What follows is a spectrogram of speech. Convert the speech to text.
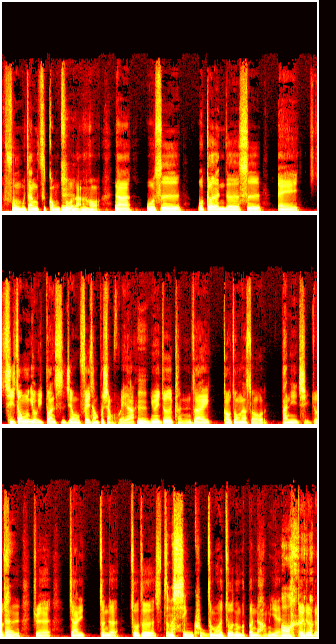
父母这样子工作啦。哈、嗯。那我是我个人的是，诶、欸，其中有一段时间我非常不想回来，嗯，因为就是可能在高中那时候。叛逆期，就是觉得家里真的做这这么辛苦，怎么会做那么笨的行业？哦，对对对，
